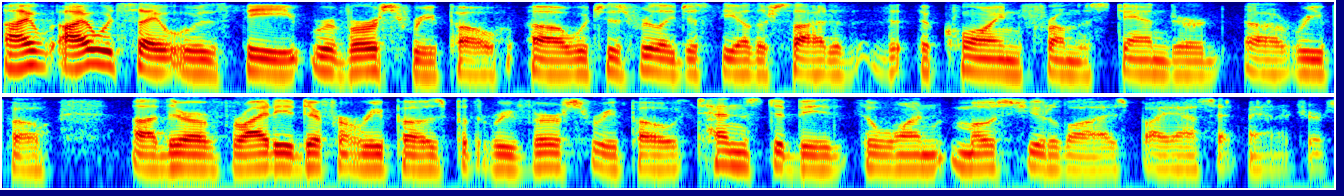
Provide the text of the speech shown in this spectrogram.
I, I would say it was the reverse repo, uh, which is really just the other side of the, the coin from the standard uh, repo. Uh, there are a variety of different repos, but the reverse repo tends to be the one most utilized by asset managers.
